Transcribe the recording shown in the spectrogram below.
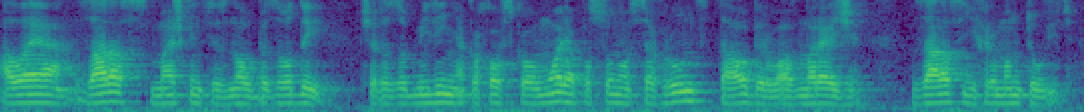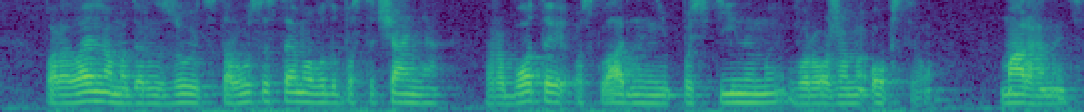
Але зараз мешканці знов без води. Через обміління Каховського моря посунувся ґрунт та обірвав мережі. Зараз їх ремонтують. Паралельно модернізують стару систему водопостачання. Роботи ускладнені постійними ворожими обстрілами. Марганець.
